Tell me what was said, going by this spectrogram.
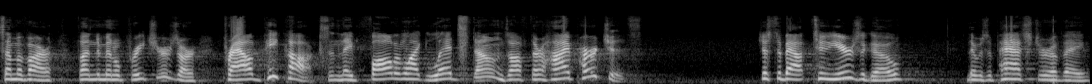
Some of our fundamental preachers are proud peacocks and they've fallen like lead stones off their high perches. Just about two years ago, there was a pastor of a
